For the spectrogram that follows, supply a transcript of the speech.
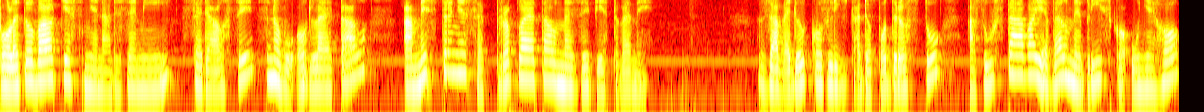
Poletoval těsně nad zemí, sedal si, znovu odlétal a mistrně se proplétal mezi větvemi. Zavedl kozlíka do podrostu a zůstává je velmi blízko u něho,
